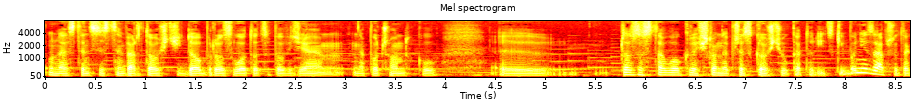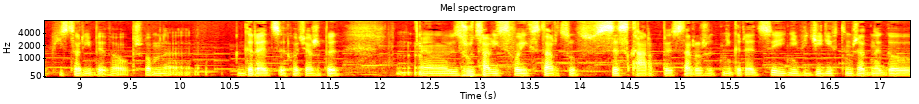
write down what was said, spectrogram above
u nas ten system wartości, dobro, złoto, co powiedziałem na początku, e, to zostało określone przez Kościół katolicki, bo nie zawsze tak w historii bywało. Przypomnę, Grecy chociażby e, zrzucali swoich starców ze skarpy, starożytni Grecy i nie widzieli w tym żadnego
